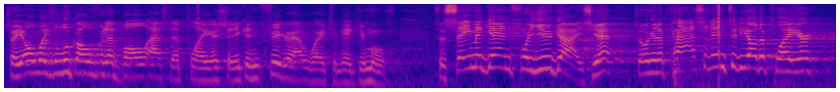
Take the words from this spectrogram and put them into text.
So you always look over the ball as the player so you can figure out where to make your move. So same again for you guys, yeah? So we're gonna pass it into the other player,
